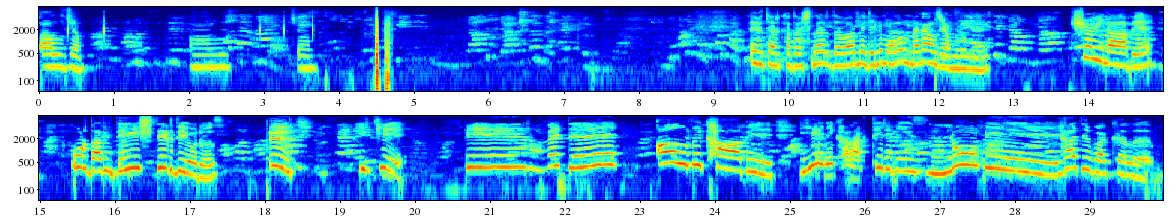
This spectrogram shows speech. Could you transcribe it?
alacağım. Alacağım. Evet arkadaşlar devam edelim oğlum ben alacağım Lumi'yi. Şöyle abi. Buradan değiştir diyoruz. 3 2 1 ve de aldık abi. Yeni karakterimiz Lumi. Hadi bakalım.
